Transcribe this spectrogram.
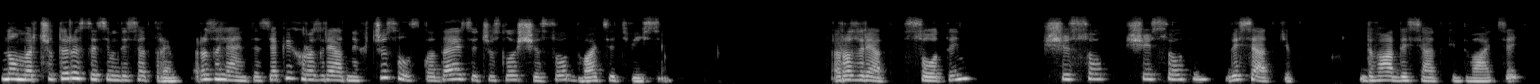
Номер 473. Розгляньте, з яких розрядних чисел складається число 628. Розряд сотень 600, 6 сотень, десятків 2 десятки 20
